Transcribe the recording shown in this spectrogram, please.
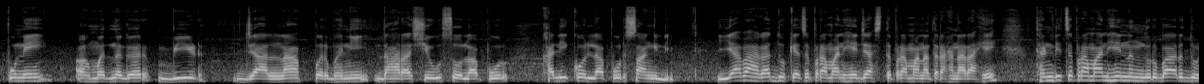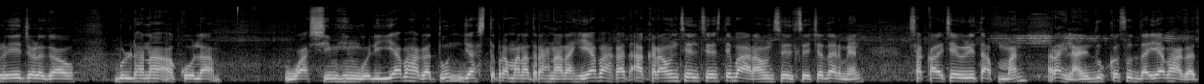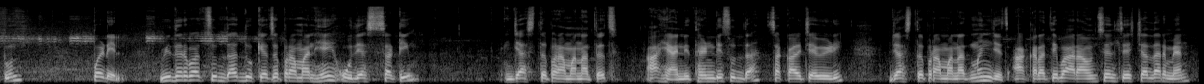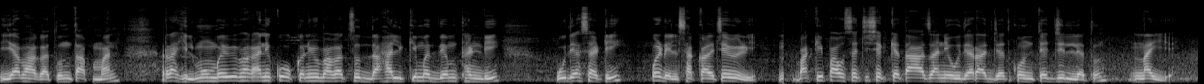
पुणे अहमदनगर बीड जालना परभणी धाराशिव सोलापूर खाली कोल्हापूर सांगली. या भागात धुक्याचं प्रमाण हे जास्त प्रमाणात राहणार आहे. थंडीचं प्रमाण हे नंदुरबार धुळे जळगाव बुलढाणा अकोला वाशिम हिंगोली या भागातून जास्त प्रमाणात राहणार आहे. या भागात अकरा अंश सेल्सिअस ते बारा अंश सेल्सिअसच्या दरम्यान सकाळच्या वेळी तापमान राहील आणि धुकंसुद्धा या भागातून पडेल. विदर्भात सुद्धा धुक्याचं प्रमाण हे उद्यासाठी जास्त प्रमाणातच आहे. आणि थंडीसुद्धा सकाळच्या वेळी जास्त प्रमाणात म्हणजेच अकरा ते बारा अंश सेल्सिअसच्या दरम्यान या भागातून तापमान राहील. मुंबई विभाग आणि कोकण विभागात सुद्धा हलकी मध्यम थंडी उद्यासाठी पडेल सकाळच्या वेळी. बाकी पावसाची शक्यता आज आणि उद्या राज्यात कोणत्याच जिल्ह्यातून नाही आहे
